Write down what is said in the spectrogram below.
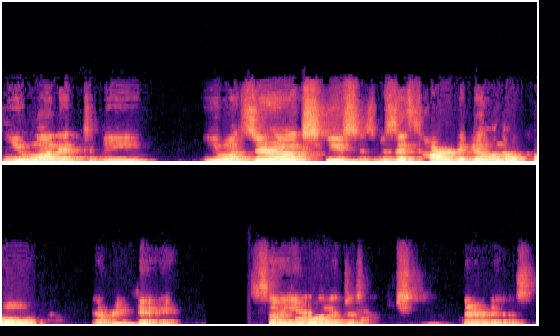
you want it to be you want zero excuses because it's hard to go in the cold every day. So you want to just there it is.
